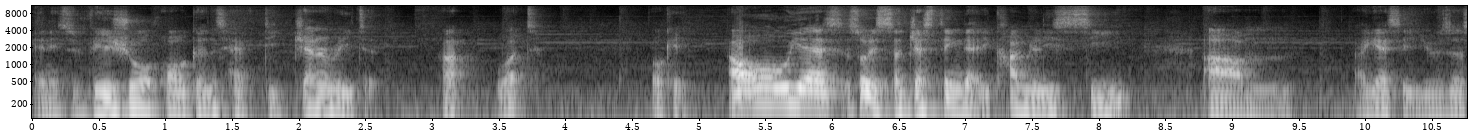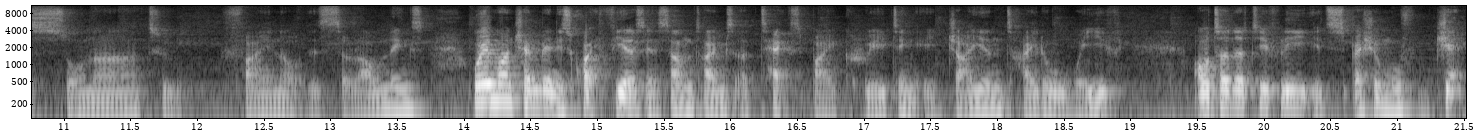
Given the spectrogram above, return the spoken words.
and its visual organs have degenerated. Huh? What? Okay. Oh yes, so it's suggesting that it can't really see. Um, I guess it uses sonar to find out the surroundings. Waymon Champion is quite fierce and sometimes attacks by creating a giant tidal wave. Alternatively, its special move Jet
